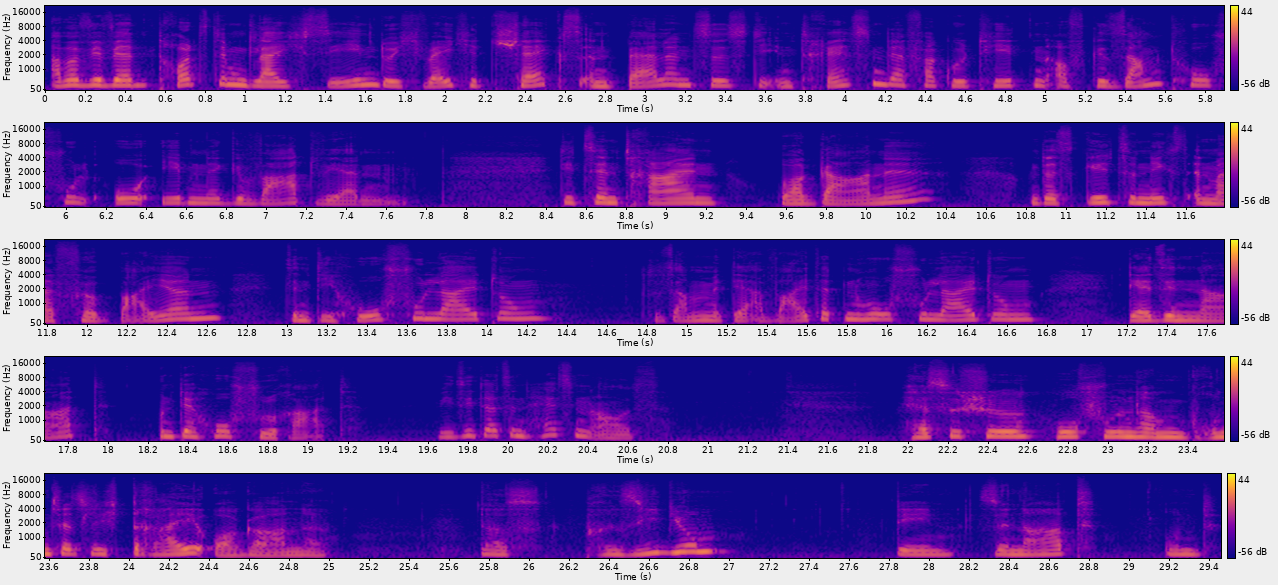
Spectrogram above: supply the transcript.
aber wir werden trotzdem gleich sehen, durch welche Checks and Balances die Interessen der Fakultäten auf Gesamthochschulebene gewahrt werden. Die zentralen Organe, und das gilt zunächst einmal für Bayern, sind die Hochschulleitung zusammen mit der erweiterten Hochschulleitung, der Senat und der Hochschulrat. Wie sieht das in Hessen aus? Hessische Hochschulen haben grundsätzlich drei Organe. Das Präsidium, den Senat und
